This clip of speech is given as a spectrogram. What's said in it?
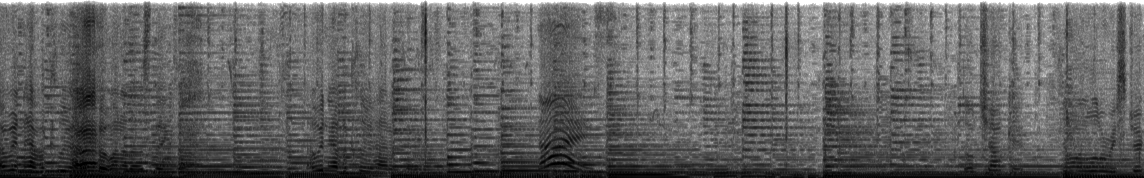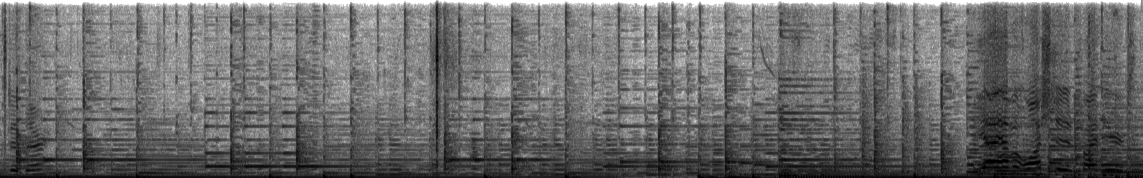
I wouldn't have a clue how to put one of those things on. I wouldn't have a clue how to put it on. Nice! Don't chunk it. Feeling a little restricted there? Yeah, I haven't washed it in five years.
